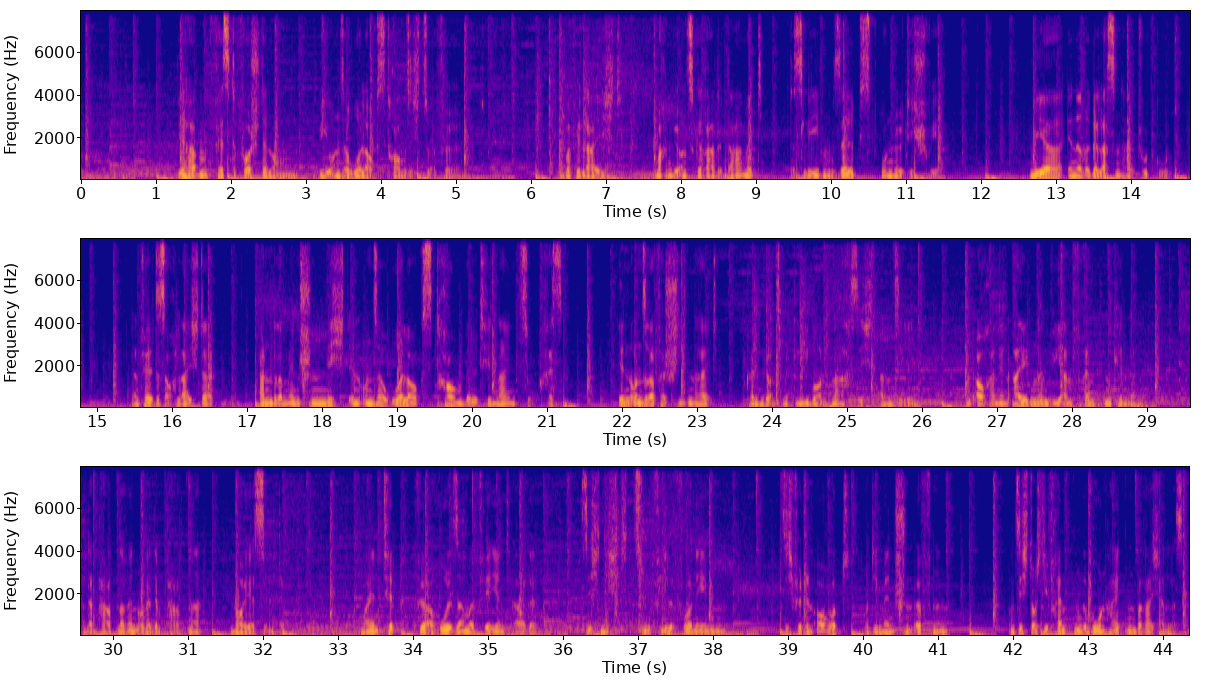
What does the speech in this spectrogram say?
Wir haben feste Vorstellungen, wie unser Urlaubstraum sich zu erfüllen hat. Aber vielleicht machen wir uns gerade damit das Leben selbst unnötig schwer. Mehr innere Gelassenheit tut gut. Dann fällt es auch leichter, andere Menschen nicht in unser Urlaubstraumbild hinein zu pressen. In unserer Verschiedenheit können wir uns mit Liebe und Nachsicht ansehen und auch an den eigenen wie an fremden Kindern, an der Partnerin oder dem Partner Neues entdecken. Mein Tipp für erholsame Ferientage, sich nicht zu viel vornehmen, sich für den Ort und die Menschen öffnen und sich durch die fremden Gewohnheiten bereichern lassen.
